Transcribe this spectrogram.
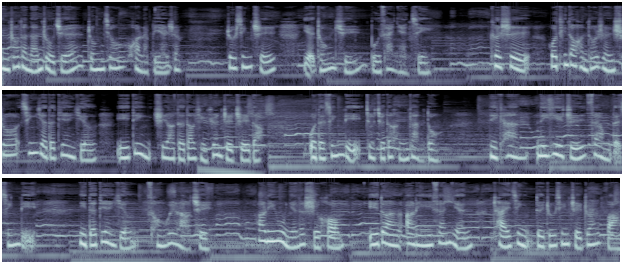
影中的男主角终究换了别人，周星驰也终于不再年轻。可是我听到很多人说星爷的电影一定是要得到影院支持的，我的心里就觉得很感动。你看，你一直在我们的心里，你的电影从未老去。二零一五年的时候。一段二零一三年柴静对周星驰专访，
